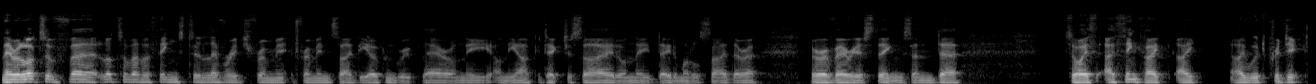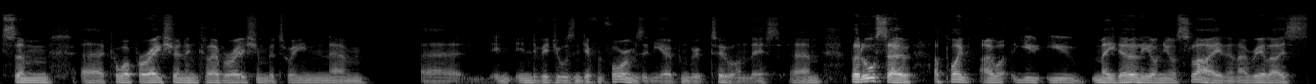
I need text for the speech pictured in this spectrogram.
there are lots of uh, lots of other things to leverage from from inside the Open Group. There on the on the architecture side, on the data model side, there are there are various things, and uh, so I th- I think I I I would predict some uh, cooperation and collaboration between um, uh, in, individuals in different forums in the open group too on this. Um, but also a point I, you you made early on your slide, and I realise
